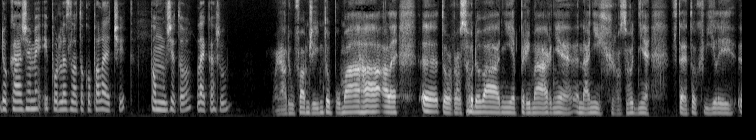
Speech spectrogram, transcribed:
Dokážeme i podle zlatokopa léčit? Pomůže to lékařům? No, já doufám, že jim to pomáhá, ale eh, to rozhodování je primárně na nich rozhodně v této chvíli, eh,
